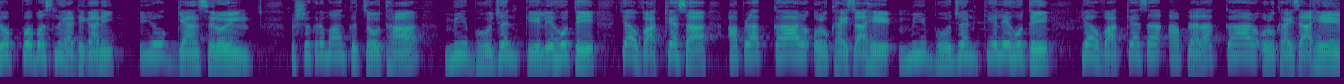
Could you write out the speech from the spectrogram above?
गप्प बसणे या ठिकाणी योग्य आन्सर होईल. प्रश्न क्रमांक चौथा मी भोजन केले होते या वाक्याचा आपला काळ ओळखायचा आहे. मी भोजन केले होते या वाक्याचा आपल्याला काळ ओळखायचा आहे.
